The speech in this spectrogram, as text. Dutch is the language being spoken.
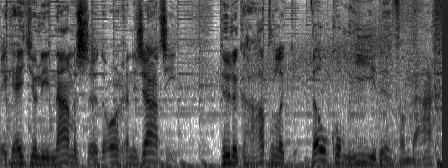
Ik heet jullie namens eh, de organisatie natuurlijk hartelijk welkom hier eh, vandaag.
